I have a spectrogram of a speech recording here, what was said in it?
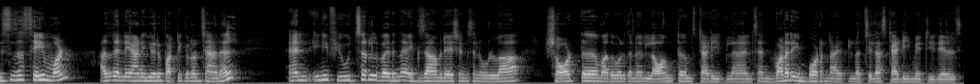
this is a same one അത് തന്നെയാണ് ഈ ഒരു പർട്ടിക്കുലർ ചാനൽ ആൻഡ് ഇനി ഫ്യൂച്ചറിൽ വരുന്ന എക്സാമിനേഷൻസിനുള്ള ഷോർട്ട് ടേം അതുപോലെ തന്നെ long term study plans and വളരെ ഇമ്പോർട്ടന്റ് ആയിട്ടുള്ള ചില study materials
